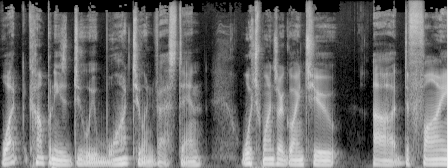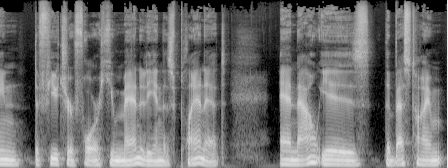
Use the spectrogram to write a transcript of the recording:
what companies do we want to invest in? Which ones are going to uh, define the future for humanity in this planet? And now is the best time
